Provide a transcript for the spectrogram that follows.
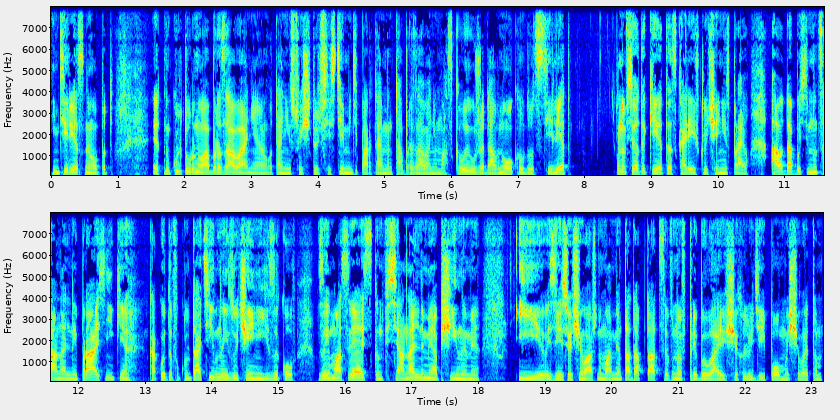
интересный опыт этнокультурного образования. Вот они существуют в системе Департамента образования Москвы уже давно, около 20 лет но все-таки это скорее исключение из правил. А вот, допустим, национальные праздники, какое-то факультативное изучение языков, взаимосвязь с конфессиональными общинами, и здесь очень важный момент адаптации вновь прибывающих людей, помощи в этом,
